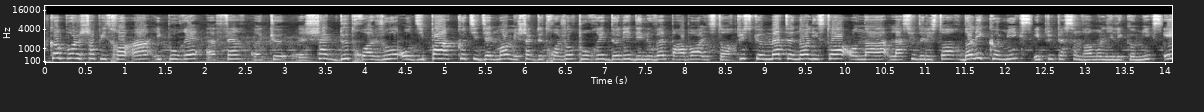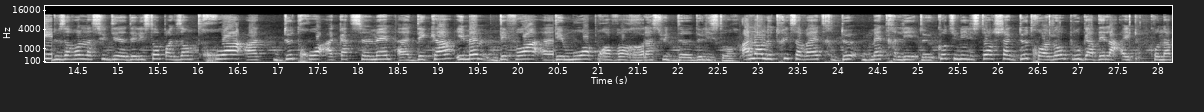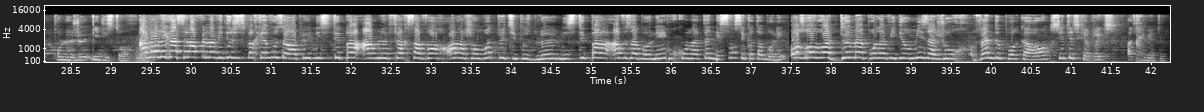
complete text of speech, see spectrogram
Comme pour le chapitre 1, il pourrait euh, faire euh, que euh, chaque 2-3 jours, on dit pas quotidiennement, mais chaque 2-3 jours, pourrait donner des nouvelles par rapport à l'histoire. Puisque maintenant, l'histoire, on a la suite de l'histoire dans les comics, et plus personne vraiment les comics. Et nous avons la suite de, l'histoire, par exemple 3 à 2, 3 à 4 semaines euh, des cas et même des fois euh, des mois pour avoir la suite de, l'histoire. Alors le truc ça va être de mettre les, de continuer l'histoire chaque 2-3 jours pour garder la hype qu'on a pour le jeu et l'histoire. Alors les gars c'est la fin de la vidéo, j'espère qu'elle vous aura plu. N'hésitez pas à me le faire savoir en lâchant votre petit pouce bleu. N'hésitez pas à vous abonner pour qu'on atteigne les 150 abonnés. On se revoit demain pour la vidéo mise à jour 22.40. C'était Skaplex, à très bientôt.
